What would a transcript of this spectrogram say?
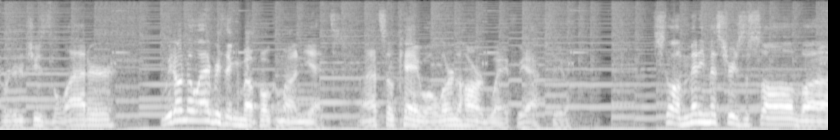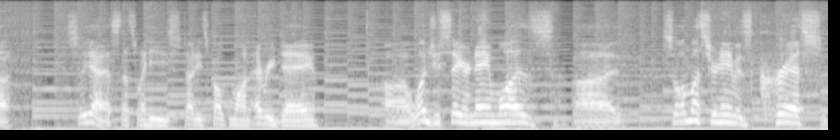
We're gonna choose the latter. We don't know everything about Pokemon yet. That's okay. We'll learn the hard way if we have to. Still have many mysteries to solve. Uh, so yes, that's why he studies Pokemon every day. Uh, what'd you say your name was? Uh, so unless your name is Chris,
